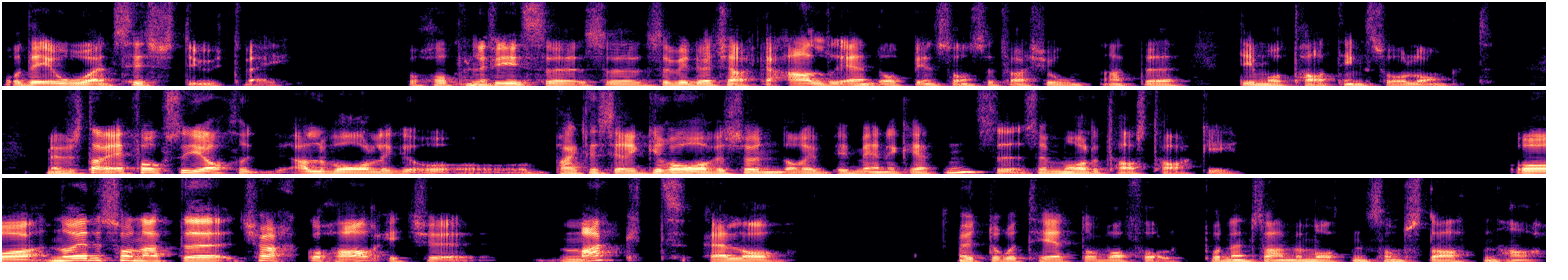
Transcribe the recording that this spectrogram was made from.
og det er jo en siste utvei. Forhåpentligvis så, så, så vil Kirka aldri ende opp i en sånn situasjon at uh, de må ta ting så langt. Men hvis det er folk som gjør alvorlige og, praktiserer grove synder i, i menigheten, så, så, må det tas tak i. Og nå er det sånn at uh, Kirka har ikke makt eller autoritet over folk på den samme måten som staten har.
